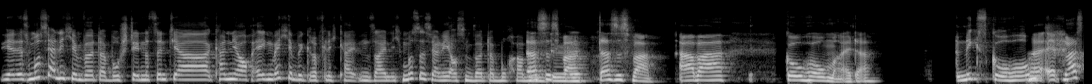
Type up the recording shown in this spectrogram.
Ja, das muss ja nicht im Wörterbuch stehen. Das sind ja, kann ja auch irgendwelche Begrifflichkeiten sein. Ich muss es ja nicht aus dem Wörterbuch haben. Das ist wahr, das ist wahr. Aber go home, Alter. Nix go home. Äh, was?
